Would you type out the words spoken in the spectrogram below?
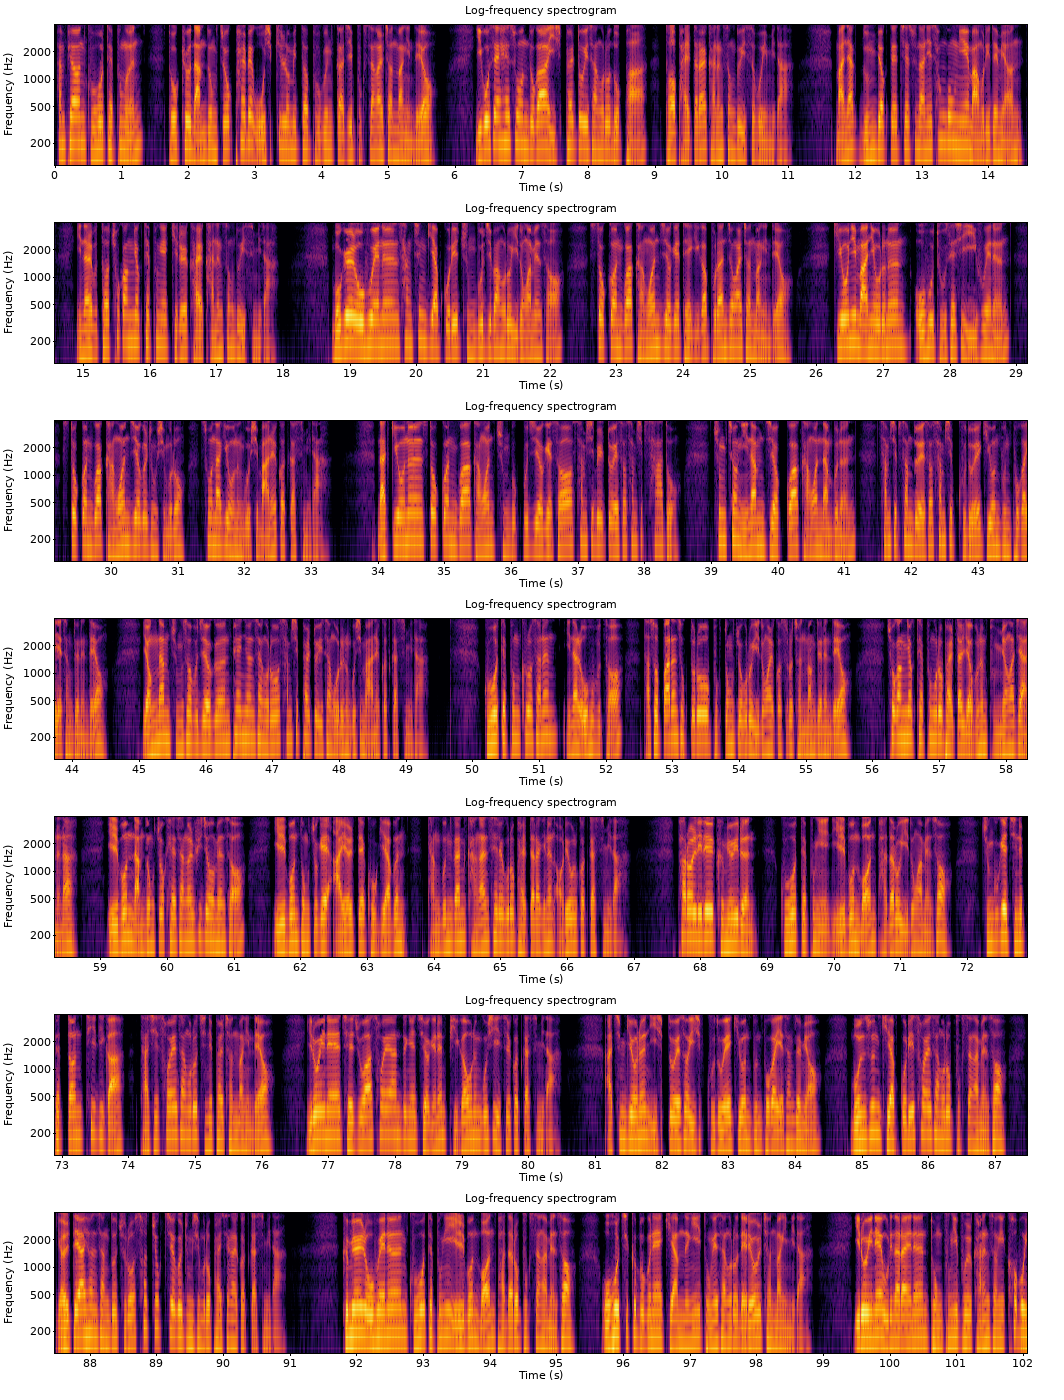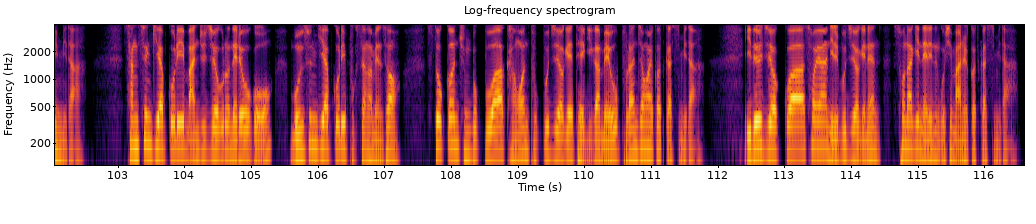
한편 9호 태풍은 도쿄 남동쪽 850km 부근까지 북상할 전망인데요. 이곳의 해수 온도가 28도 이상으로 높아 더 발달할 가능성도 있어 보입니다. 만약 눈벽 대체 순환이 성공리에 마무리되면 이날부터 초강력 태풍의 길을 갈 가능성도 있습니다. 목요일 오후에는 상층 기압골이 중부지방으로 이동하면서 수도권과 강원 지역의 대기가 불안정할 전망인데요. 기온이 많이 오르는 오후 2, 3시 이후에는 수도권과 강원 지역을 중심으로 소나기 오는 곳이 많을 것 같습니다. 낮 기온은 수도권과 강원 중북부 지역에서 31도에서 34도, 충청 이남 지역과 강원 남부는 33도에서 39도의 기온 분포가 예상되는데요. 영남 중서부 지역은 팬 현상으로 38도 이상 오르는 곳이 많을 것 같습니다. 9호 태풍 크로사는 이날 오후부터 다소 빠른 속도로 북동쪽으로 이동할 것으로 전망되는데요. 초강력 태풍으로 발달 여부는 분명하지 않으나 일본 남동쪽 해상을 휘저으면서 일본 동쪽의 아열대 고기압은 당분간 강한 세력으로 발달하기는 어려울 것 같습니다. 8월 1일 금요일은 9호 태풍이 일본 먼 바다로 이동하면서 중국에 진입했던 TD가 다시 서해상으로 진입할 전망인데요. 이로 인해 제주와 서해안 등의 지역에는 비가 오는 곳이 있을 것 같습니다. 아침 기온은 20도에서 29도의 기온 분포가 예상되며 몬순 기압골이 서해상으로 북상하면서 열대야 현상도 주로 서쪽 지역을 중심으로 발생할 것 같습니다. 금요일 오후에는 9호 태풍이 일본 먼 바다로 북상하면서 오호츠크 부근의 기압능이 동해상으로 내려올 전망입니다. 이로 인해 우리나라에는 동풍이 불 가능성이 커 보입니다. 상층 기압골이 만주 지역으로 내려오고 몬순 기압골이 북상하면서 수도권 중북부와 강원 북부 지역의 대기가 매우 불안정할 것 같습니다. 이들 지역과 서해안 일부 지역에는 소나기 내리는 곳이 많을 것 같습니다.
